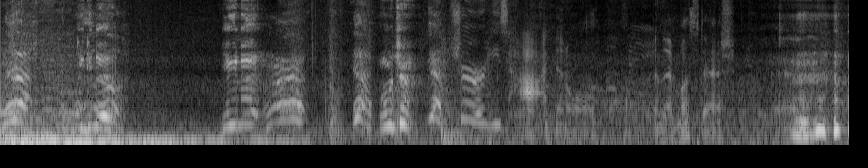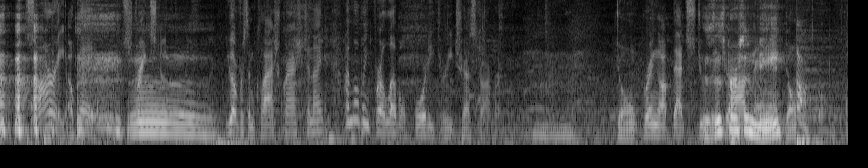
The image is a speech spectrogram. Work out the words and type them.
You can do it. You can do it. One more try. Yeah, sure, he's hot and all. And that mustache. Sorry, okay. Straight stuff. Uh. You up for some Clash Crash tonight? I'm hoping for a level 43 chest armor. Don't bring up that stupid Is this job, person man. me? Don't.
